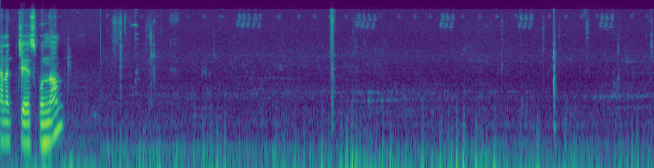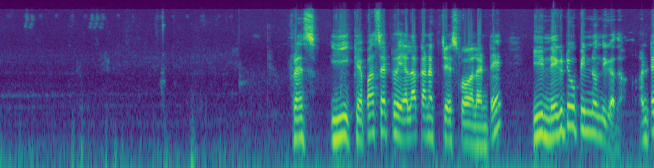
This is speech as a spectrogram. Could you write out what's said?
కనెక్ట్ చేసుకుందాం. ఫ్రెండ్స్ ఈ కెపాసిటర్ ఎలా కనెక్ట్ చేసుకోవాలంటే ఈ నెగిటివ్ పిన్ ఉంది కదా. అంటే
